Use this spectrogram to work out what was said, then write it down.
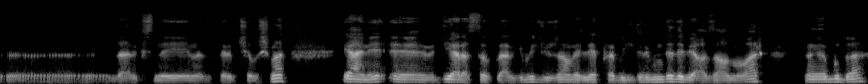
e, dergisinde yayınladıkları bir çalışma. Yani e, diğer hastalıklar gibi cüzzam ve lepra bildiriminde de bir azalma var. E, bu da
